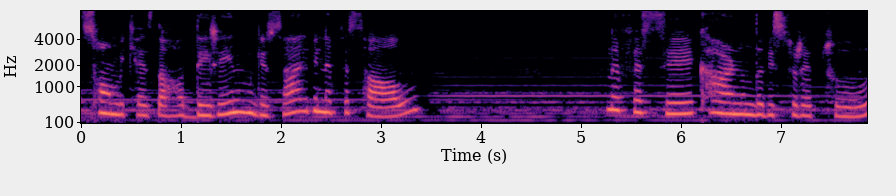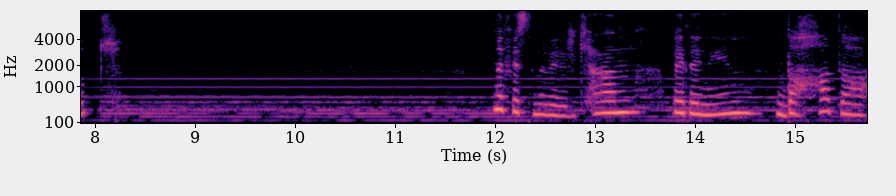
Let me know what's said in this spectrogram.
Son bir kez daha derin, güzel bir nefes al. Nefesi karnında bir süre tut. Nefesini verirken bedenin daha da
